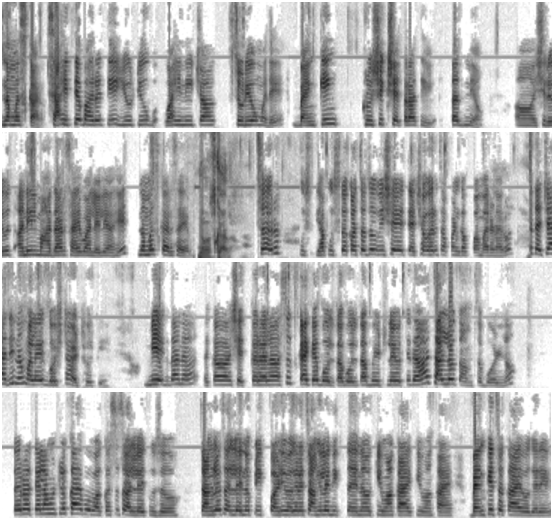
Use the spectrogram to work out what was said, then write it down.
नमस्कार. साहित्य भारती युट्यूब वाहिनीच्या स्टुडिओमध्ये बँकिंग कृषी क्षेत्रातील तज्ज्ञ श्रीयुत अनिल महादार साहेब आलेले आहेत. नमस्कार साहेब. नमस्कार. सर ह्या पुस्तकाचा जो विषय आहे त्याच्यावरच आपण गप्पा मारणार आहोत. त्याच्या आधी ना मला एक गोष्ट आठवते. मी एकदा ना एका शेतकऱ्याला असंच काय काय बोलता बोलता भेटले होते तेव्हा चाललं होतं आमचं बोलणं. तर त्याला म्हटलं काय बाबा कसं चाललंय तुझं? चांगलं चाललंय ना? पीक पाणी वगैरे चांगलं निघतंय ना? किंवा काय किंवा काय? बँकेचं काय वगैरे?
